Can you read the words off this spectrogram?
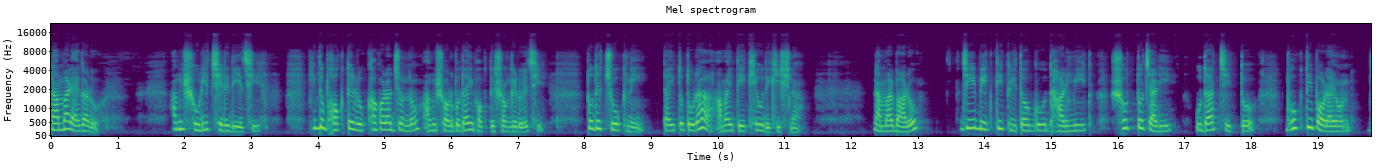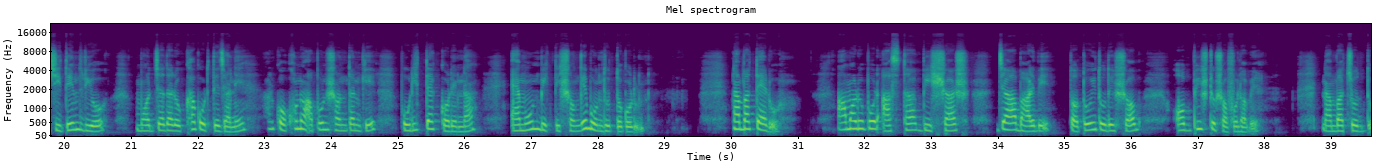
নাম্বার এগারো। আমি শরীর ছেড়ে দিয়েছি। কিন্তু ভক্তের রক্ষা করার জন্য আমি সর্বদাই ভক্তের সঙ্গে রয়েছি। তোদের চোখ নেই, তাই তো তোরা আমায় দেখেও দেখিস না। নাম্বার বারো। যে ব্যক্তি কৃতজ্ঞ, ধার্মিক, সত্যচারী, উদারচিত্ত, ভক্তিপরায়ণ, জিতেন্দ্রীয়, মর্যাদা রক্ষা করতে জানে আর কখনো আপন সন্তানকে পরিত্যাগ করেন না। এমন ব্যক্তির সঙ্গে বন্ধুত্ব করুন। নাম্বার তেরো, আমার উপর আস্থা, বিশ্বাস যা বাড়বে ততই তোদের সব অভীষ্ট সফল হবে। নাম্বার চোদ্দ,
